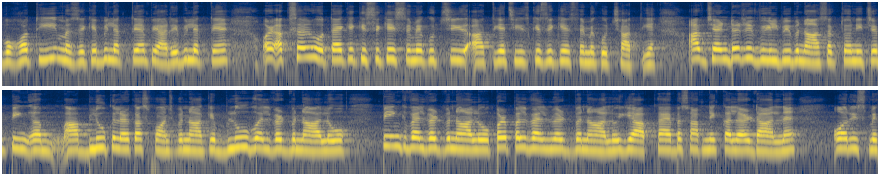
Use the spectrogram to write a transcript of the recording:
बहुत ही मज़े के भी लगते हैं, प्यारे भी लगते हैं। और अक्सर होता है कि किसी के हिस्से में कुछ चीज़ आती है, चीज़ किसी के हिस्से में कुछ आती है। आप जेंडर रिवील भी बना सकते हो। नीचे पिंक आप ब्लू कलर का स्पॉन्ज बना के ब्लू वेलवेट बना लो पिंक वेलवेट बना लो पर्पल वेलवेट बना लो। ये आपका है, बस आपने कलर डालना है। और इसमें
